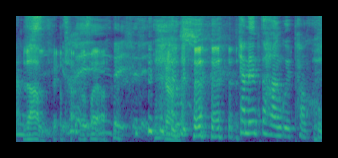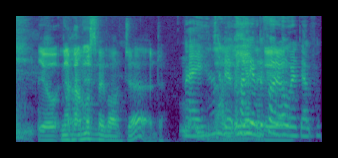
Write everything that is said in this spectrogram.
Ralf heter han, vad sa jag? Frans. Kan inte han gå i pension? Jo, Men han måste väl vara död? Nej, han det- han levde det- förra året i alla fall.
